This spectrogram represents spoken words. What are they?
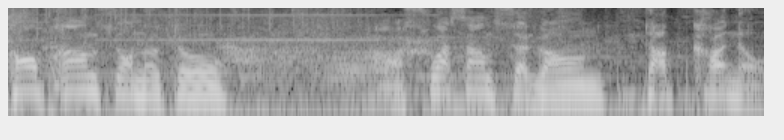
Comprendre son auto en 60 secondes, top chrono.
